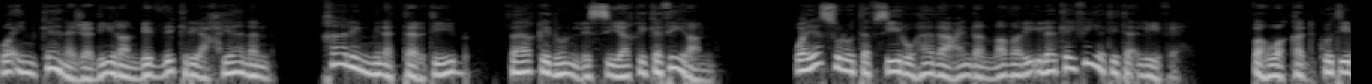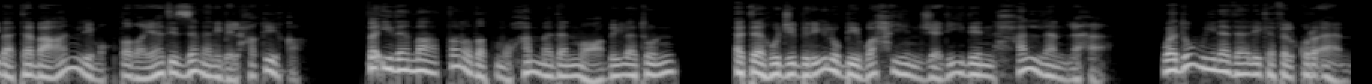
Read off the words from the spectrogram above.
وإن كان جديرا بالذكر أحيانا خال من الترتيب فاقد للسياق كثيرا. ويسهل تفسير هذا عند النظر إلى كيفية تأليفه فهو قد كتب تبعا لمقتضيات الزمن بالحقيقة. فإذا ما اعترضت محمدا معضلة أتاه جبريل بوحي جديد حلا لها ودون ذلك في القرآن.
